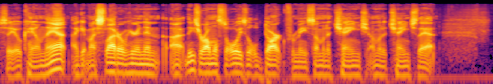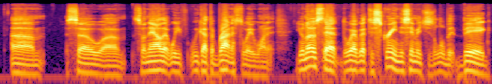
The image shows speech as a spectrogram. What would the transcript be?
say OK on that. I get my slider over here, and then uh, these are almost always a little dark for me, so I'm going to change. I'm going to change that. Um, so uh, so now that we've we got the brightness the way we want it, you'll notice that the way I've got the screen, this image is a little bit big.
